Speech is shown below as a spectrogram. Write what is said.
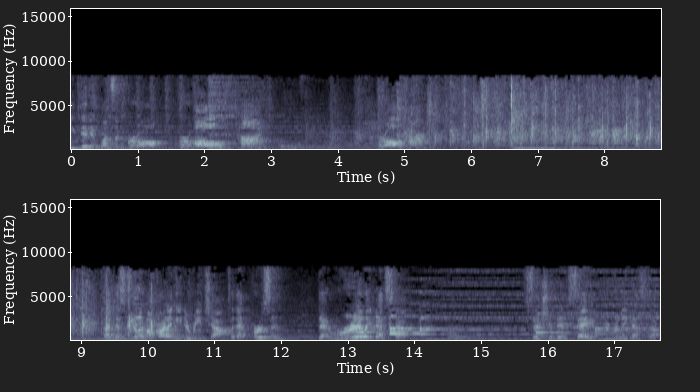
He did it once and for all, for all time. I need to reach out to that person that really messed up. Since you've been saved, you really messed up.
